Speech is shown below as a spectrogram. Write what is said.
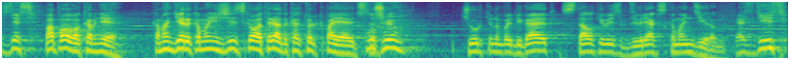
Здесь. Попова ко мне. Командиры коммунистического отряда, как только появятся. Слушаю. Чуркина выбегает, сталкиваясь в дверях с командиром. Я здесь.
